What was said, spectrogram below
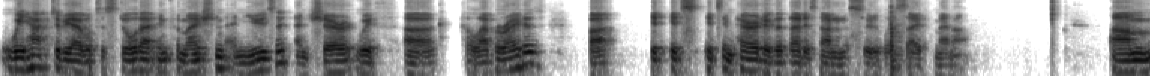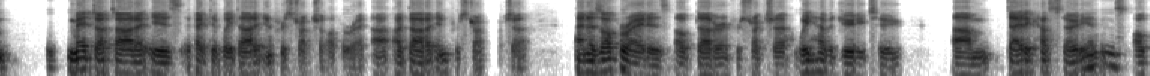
we have to be able to store that information and use it and share it with uh, collaborators, but it, it's, it's imperative that that is done in a suitably safe manner. Um, med.data is effectively data infrastructure operate, uh, a data infrastructure. And as operators of data infrastructure, we have a duty to um, data custodians of,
